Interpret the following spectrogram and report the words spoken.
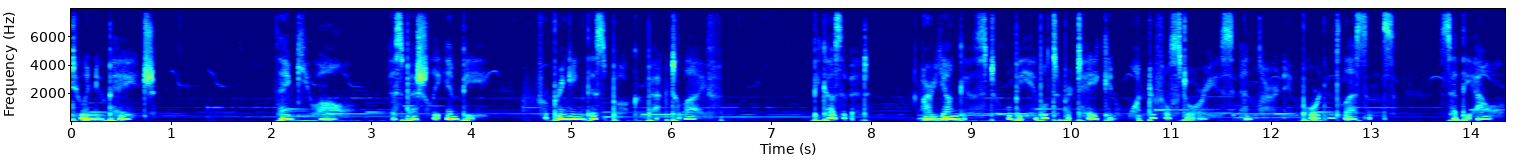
to a new page. Thank you all, especially Impy, for bringing this book back to life. Because of it, our youngest will be able to partake in wonderful stories and learn important lessons, said the owl,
